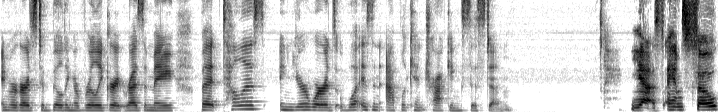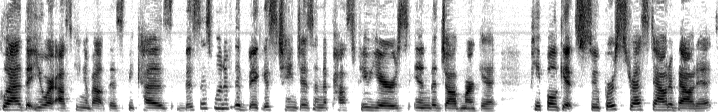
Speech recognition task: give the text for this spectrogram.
in regards to building a really great resume. But tell us, in your words, what is an applicant tracking system? Yes, I am so glad that you are asking about this because this is one of the biggest changes in the past few years in the job market. People get super stressed out about it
